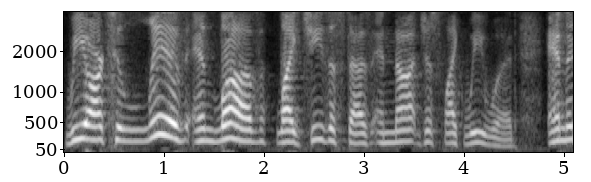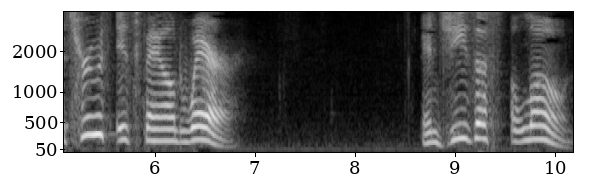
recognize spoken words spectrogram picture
We are to live and love like Jesus does and not just like we would. And the truth is found where? in Jesus alone.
